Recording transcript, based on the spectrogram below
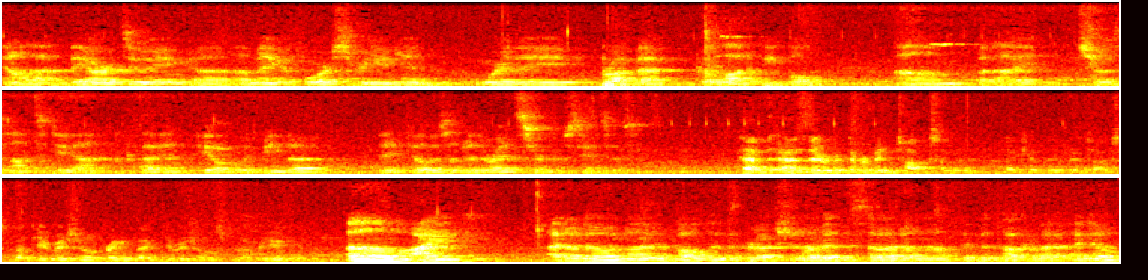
and all that. They are doing a, a Mega Force reunion where they brought back a lot of people, um, but I chose not to do that because I didn't feel it would be the, I didn't feel it was under the right circumstances. Have, has there ever been talks it? Like, have there been talks about the original, bringing back the originals for the reunion? Um, I, I don't know, I'm not involved in the production of it, so I don't know if they've been talking about it. I know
